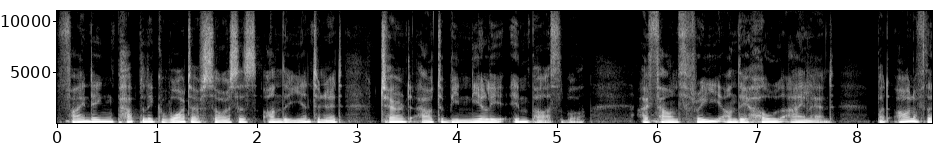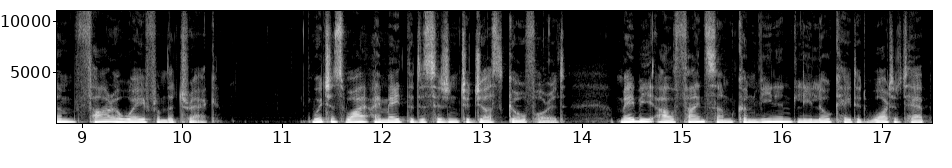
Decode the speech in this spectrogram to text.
Finding public water sources on the internet turned out to be nearly impossible. I found three on the whole island but all of them far away from the track. Which is why I made the decision to just go for it. Maybe I'll find some conveniently located water tap,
